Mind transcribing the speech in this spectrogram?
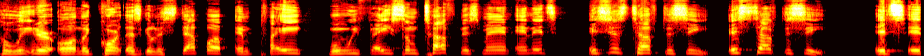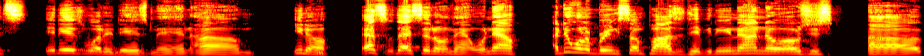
a leader on the court that's going to step up and play when we face some toughness, man. And it's it's just tough to see. It's tough to see it's it's it is what it is, man. Um, you know, that's that's it on that one. Now, I do want to bring some positivity, and I know I was just uh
